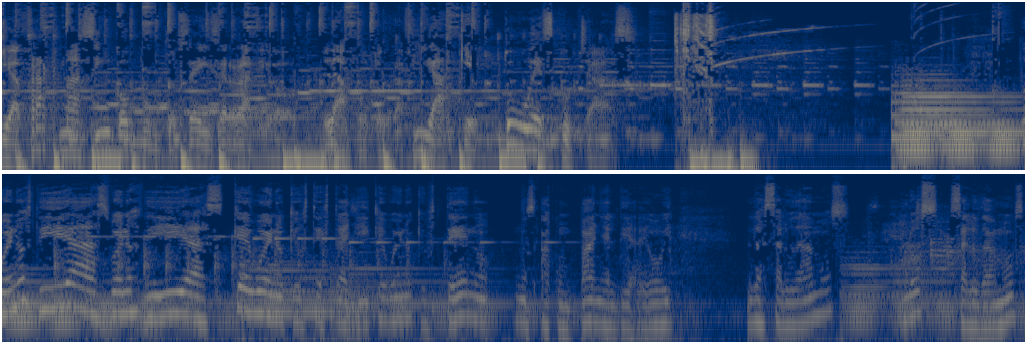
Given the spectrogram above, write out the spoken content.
Diafragma 5.6 Radio, la fotografía que tú escuchas. Buenos días, buenos días. Qué bueno que usted está allí, qué bueno que usted no, nos acompaña el día de hoy. Las saludamos, los saludamos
